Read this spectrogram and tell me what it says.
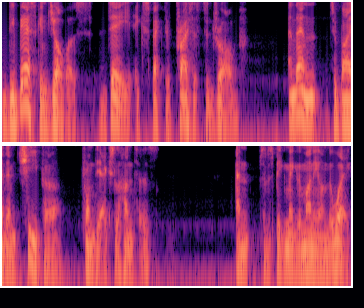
The bearskin jobbers, they expected prices to drop and then to buy them cheaper from the actual hunters and, so to speak, make the money on the way.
